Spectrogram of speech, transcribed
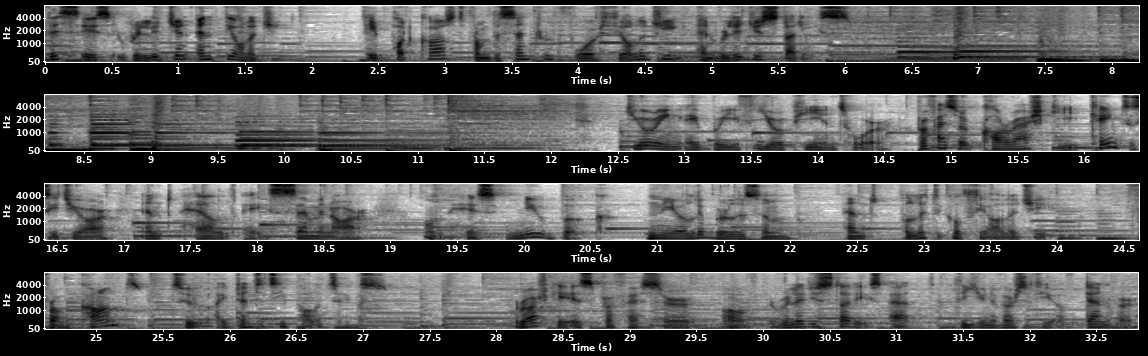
This is Religion and Theology, a podcast from the Center for Theology and Religious Studies. During a brief European tour, Professor Carl came to CTR and held a seminar on his new book, Neoliberalism and Political Theology From Kant to Identity Politics. Raschke is professor of religious studies at the University of Denver,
